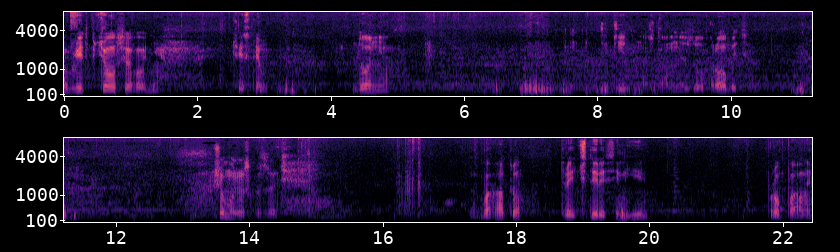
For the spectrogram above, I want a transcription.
Обліт пчол сьогодні. Чистим доню. Такі у нас там внизу робиться. Що можу сказати? Багато 3-4 сім'ї пропали.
